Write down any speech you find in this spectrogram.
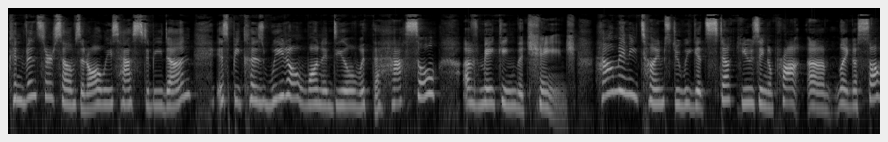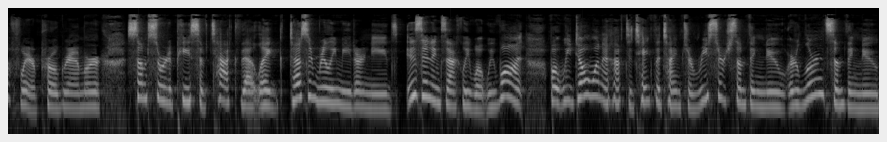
convince ourselves it always has to be done is because we don't want to deal with the hassle of making the change. How many times do we get stuck using a pro, um, like a software program or some sort of piece of tech that like doesn't really meet our needs, isn't exactly what we want, but we don't want to have to take the time to research something new or learn something new.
